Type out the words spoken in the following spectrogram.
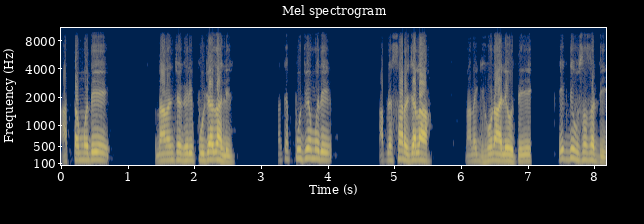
आता मध्ये नानांच्या घरी पूजा झाली. आणि त्या पूजेमध्ये आपल्या सरजाला नाना घेऊन आले होते एक एक दिवसासाठी.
